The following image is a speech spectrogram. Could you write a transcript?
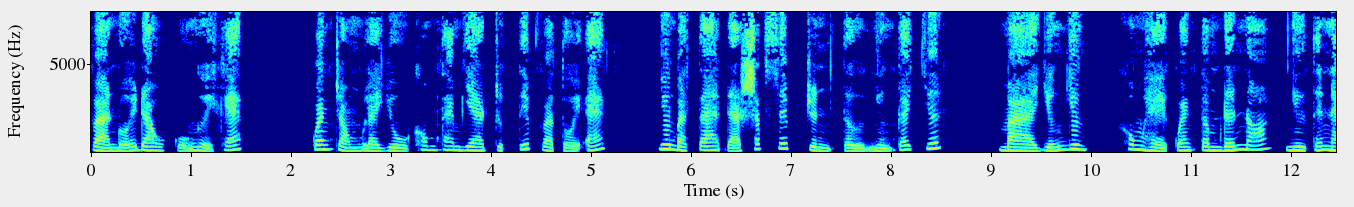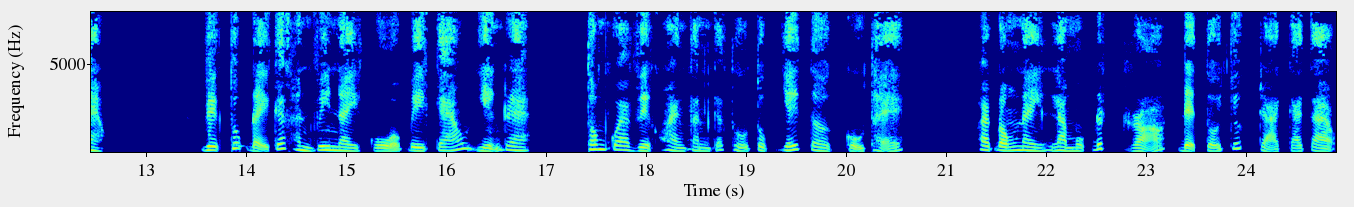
và nỗi đau của người khác. Quan trọng là dù không tham gia trực tiếp vào tội ác, nhưng bà ta đã sắp xếp trình tự những cái chết mà dưỡng dưng không hề quan tâm đến nó như thế nào. Việc thúc đẩy các hành vi này của bị cáo diễn ra thông qua việc hoàn thành các thủ tục giấy tờ cụ thể. Hoạt động này là mục đích rõ để tổ chức trại cải tạo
